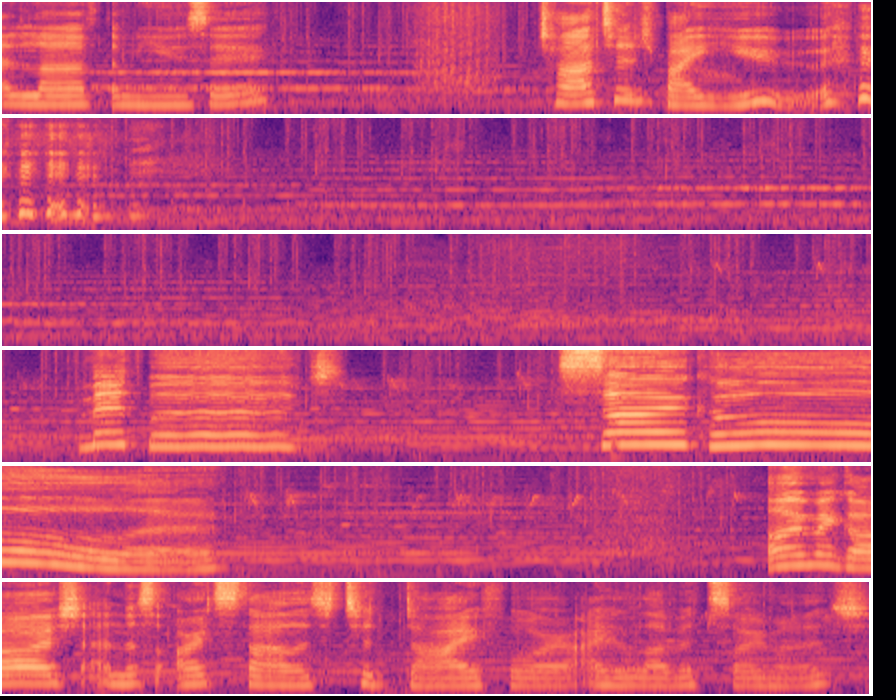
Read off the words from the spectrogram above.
I love the music. Charted by you. Mirthwood! So cool! Oh my gosh, and this art style is to die for. I love it so much.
